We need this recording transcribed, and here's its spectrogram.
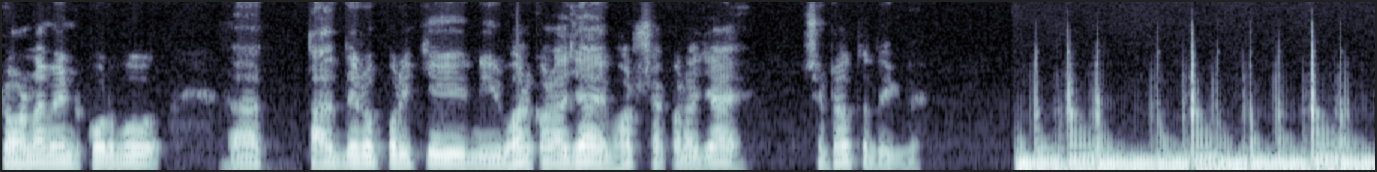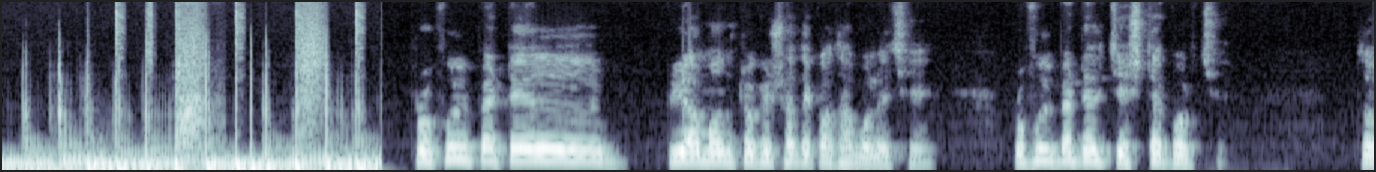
টুর্নামেন্ট করব তাদের ওপরে কি নির্ভর করা যায়, ভরসা করা যায়? সেটাও তো দেখবে। প্রফুল প্যাটেল ক্রীড়া মন্ত্রকের সাথে কথা বলেছে। প্রফুল প্যাটেল চেষ্টা করছে। তো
